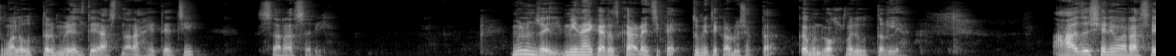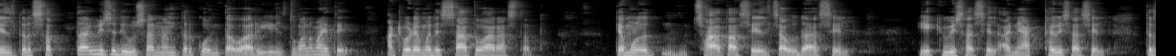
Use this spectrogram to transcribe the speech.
तुम्हाला उत्तर मिळेल ते असणार आहे त्याची सरासरी. मिळून जाईल. मी नाही करत काढायची काय? तुम्ही ते काढू शकता. कमेंट बॉक्समध्ये उत्तर लिहा. आज शनिवार असेल तर सत्तावीस दिवसानंतर कोणता वार येईल? तुम्हाला माहिती आहे आठवड्यामध्ये सात वार असतात. त्यामुळं सात असेल चौदा असेल एकवीस असेल आणि अठ्ठावीस असेल तर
